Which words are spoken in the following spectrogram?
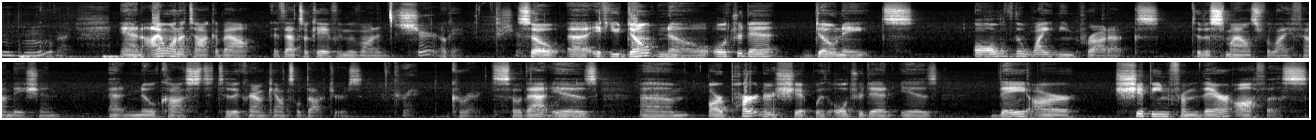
Mm-hmm. And I want to talk about, if that's okay, if we move on. And, Sure. okay. Sure. So, uh, if you don't know, Ultradent donates all of the whitening products to the Smiles for Life Foundation at no cost to the Crown Council doctors. Correct. Correct. So that is um, our partnership with Ultradent is they are shipping from their office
